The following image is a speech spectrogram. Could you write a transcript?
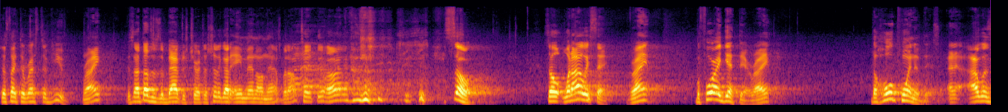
just like the rest of you, right? I thought this was a Baptist church. I should have got an amen on that, but I'll take it. All right. so, so, what I always say, right? Before I get there, right? The whole point of this, and I was,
